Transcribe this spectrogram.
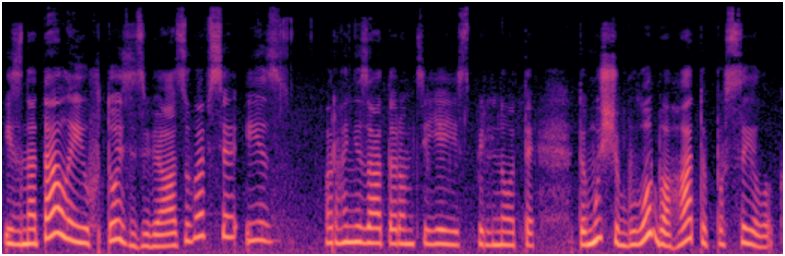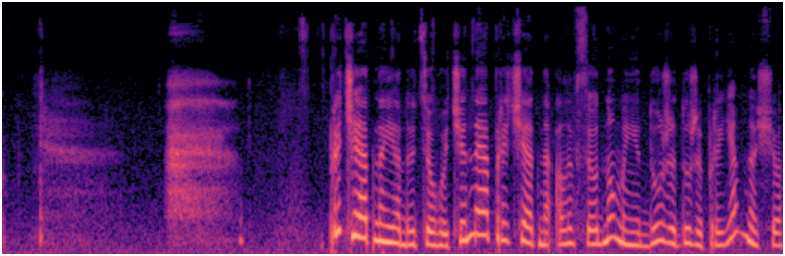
із Наталею хтось зв'язувався із організатором цієї спільноти, тому що було багато посилок. Причетна я до цього чи не причетна, але все одно мені дуже-дуже приємно, що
